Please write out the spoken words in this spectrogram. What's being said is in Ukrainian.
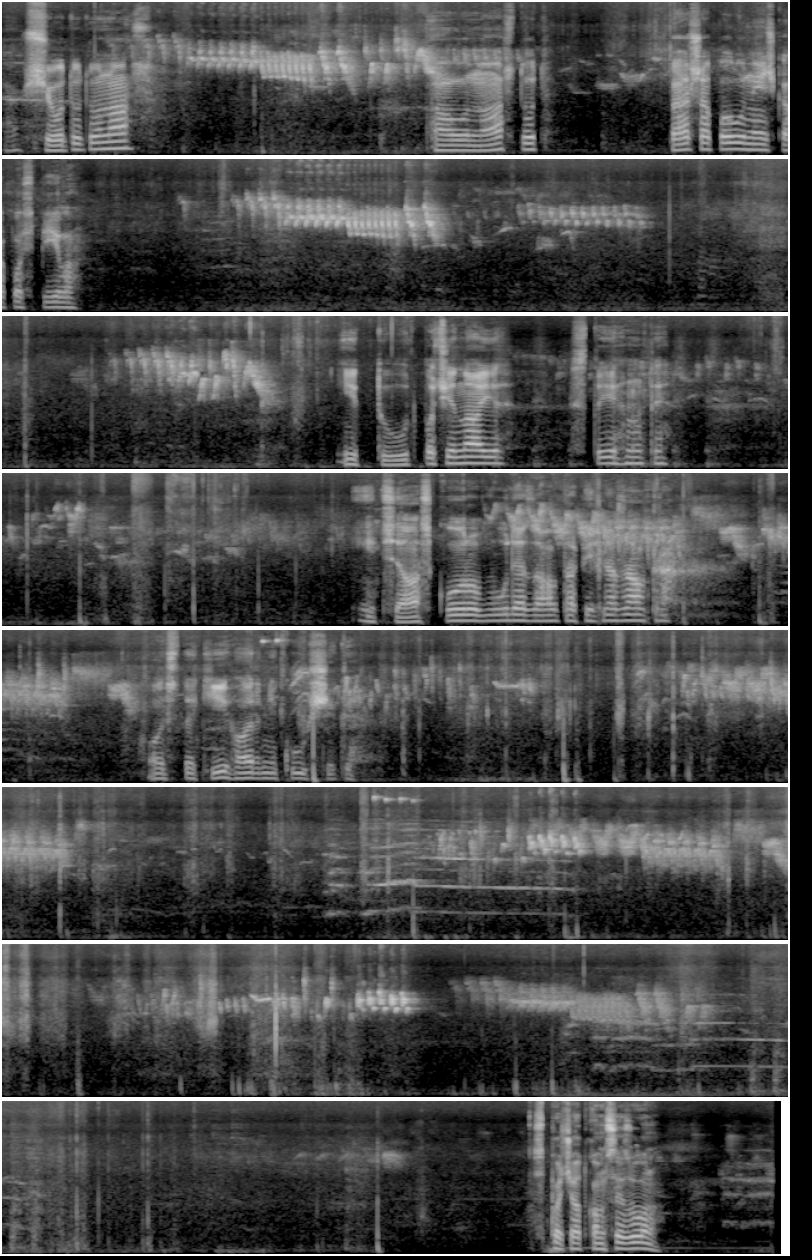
Так, що тут у нас? А у нас тут перша полуничка поспіла. І тут починає стигнути. І ця скоро буде завтра, післязавтра. Ось такі гарні кущики. Початком сезону.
